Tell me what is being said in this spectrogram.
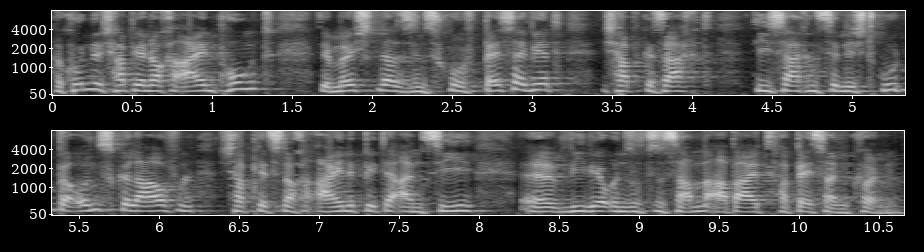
Herr Kunde, ich habe hier noch einen Punkt. Wir möchten, dass es in Zukunft besser wird. Ich habe gesagt, die Sachen sind nicht gut bei uns gelaufen. Ich habe jetzt noch eine Bitte an Sie, äh, wie wir unsere Zusammenarbeit verbessern können.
